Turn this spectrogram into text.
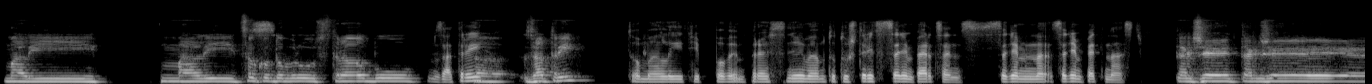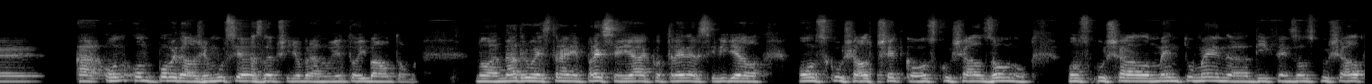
mali, mali celkom dobrú strelbu. Za tri? Uh, za tri. To mali, ti poviem presne, mám to tu 47%, 7-15. Takže, takže a on, on povedal, že musia zlepšiť obranu, je to iba o tom. No a na druhej strane presne ja ako tréner si videl on skúšal všetko, on skúšal zónu, on skúšal man-to-man uh, defense, on skúšal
